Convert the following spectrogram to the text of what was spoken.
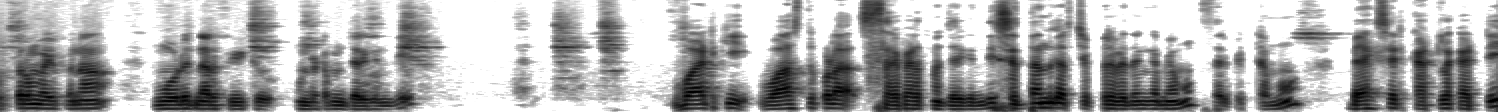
ఉత్తరం వైపున మూడున్నర ఫీటు ఉండటం జరిగింది. వాటికి వాస్తు కూడా సరిపెడతాం జరిగింది. సిద్ధాంత్ గారు చెప్పిన విధంగా మేము సరిపెట్టాము. బ్యాక్ సైడ్ కట్టలు కట్టి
